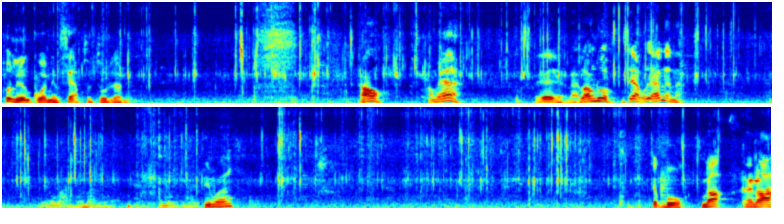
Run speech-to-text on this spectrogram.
ตัวเหลืองกวนเนี่ยแซ่บสุดๆแล้วนี่เอาเอาแม่เอ้ยน่ะลองดูแซ่บเหมือนกันน่ะนะเนื้อหวานของมันเนี่ยขนมทำไมพี่เมืองจากโบกเนาะแน่นอน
